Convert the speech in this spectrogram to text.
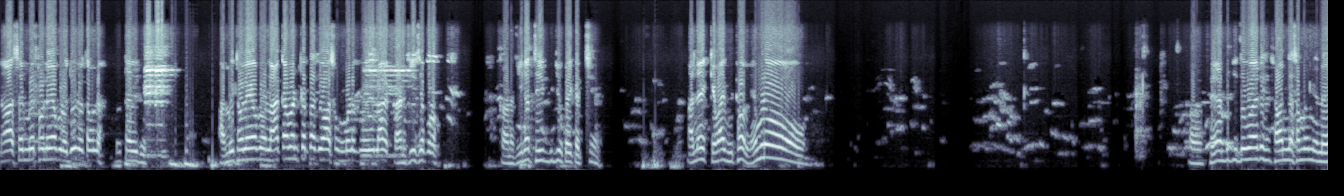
ના સર મીઠો લઈ આપણો લો તમને બતાવી દઉં આ મીઠો લઈ આપણો ના કમેન્ટ કરતા જો આ શું મને તો એવું લાગે કાણજી છે પણ કાણજી નથી બીજું કઈક જ છે અને કેવાય મીઠો લેમડો બીજી દવા સાંજના સમય ને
